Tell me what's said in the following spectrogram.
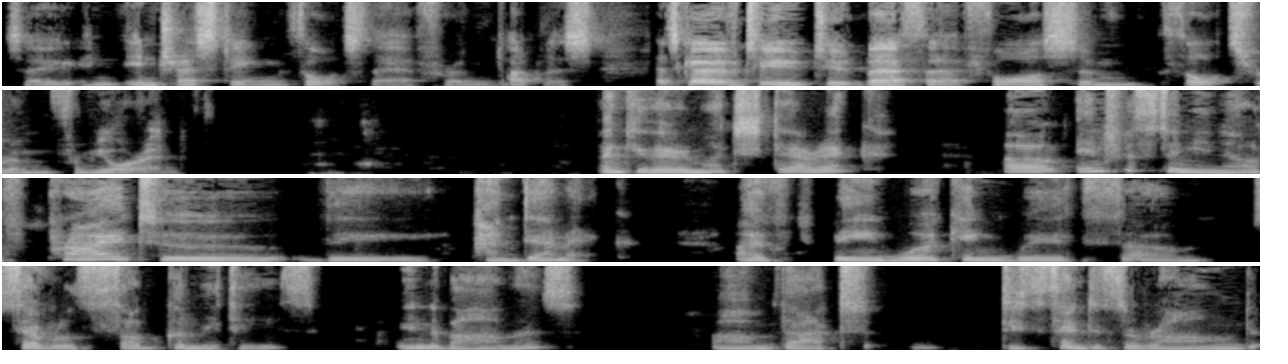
So in, interesting thoughts there from Douglas. Let's go over to, to Bertha for some thoughts from, from your end. Thank you very much, Derek. Uh, interesting enough, prior to the pandemic, I've been working with um, several subcommittees in the Bahamas um, that centers around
